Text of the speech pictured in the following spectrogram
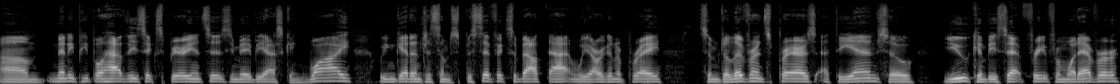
Um, many people have these experiences. You may be asking why. We can get into some specifics about that, and we are going to pray some deliverance prayers at the end so you can be set free from whatever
